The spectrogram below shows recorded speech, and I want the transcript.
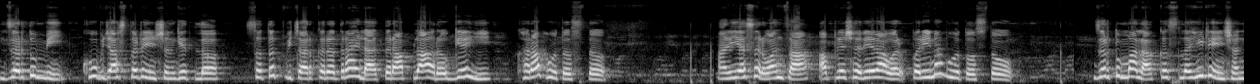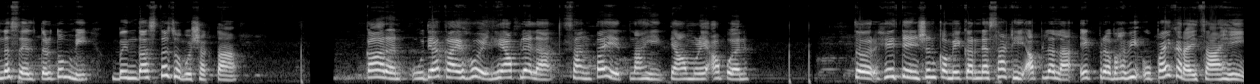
जर तुम्ही खूप जास्त टेन्शन घेतलं सतत विचार करत राहिला तर आपलं आरोग्यही खराब होत असतं. आणि या सर्वांचा आपल्या शरीरावर परिणाम होत असतो. जर तुम्हाला कसलंही टेन्शन नसेल तर तुम्ही बिंदास्त जगू शकता. कारण उद्या काय होईल हे आपल्याला सांगता येत नाही त्यामुळे आपण तर हे टेन्शन कमी करण्यासाठी आपल्याला एक प्रभावी उपाय करायचा आहे.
